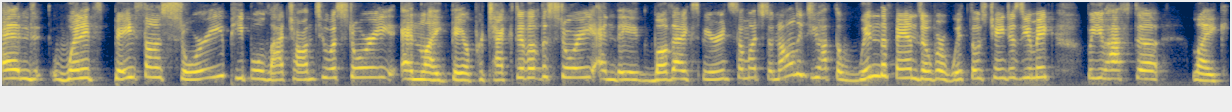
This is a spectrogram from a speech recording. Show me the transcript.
and when it's based on a story, people latch onto a story and like they are protective of the story and they love that experience so much. So not only do you have to win the fans over with those changes you make, but you have to like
